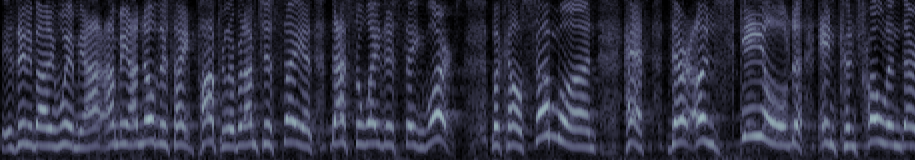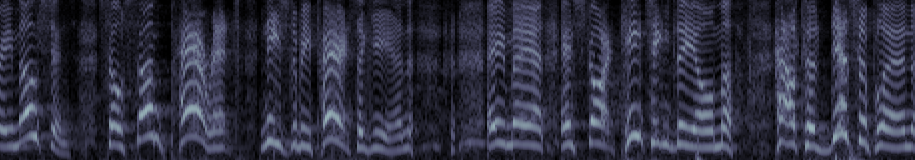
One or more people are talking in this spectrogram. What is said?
Is anybody with me? I, I, mean, I know this ain't popular, but I'm just saying that's the way this thing works. Because someone has, they're unskilled in controlling their emotions. So some parent needs to be parents again, amen, and start teaching them how to discipline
